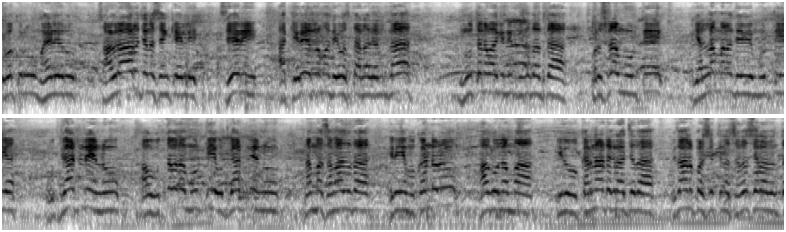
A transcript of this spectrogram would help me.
ಯುವಕರು, ಮಹಿಳೆಯರು ಸಾವಿರಾರು ಜನಸಂಖ್ಯೆಯಲ್ಲಿ ಸೇರಿ ಆ ಕೆರೆಯಲ್ಲಮ್ಮ ದೇವಸ್ಥಾನದಿಂದ ನೂತನವಾಗಿ ನಿರ್ಮಿಸಿದಂಥ ಪರಶುರಾಮ ಮೂರ್ತಿ, ಯಲ್ಲಮ್ಮನ ದೇವಿ ಮೂರ್ತಿಯ ಉದ್ಘಾಟನೆಯನ್ನು, ಆ ಉತ್ಸವದ ಮೂರ್ತಿಯ ಉದ್ಘಾಟನೆಯನ್ನು ನಮ್ಮ ಸಮಾಜದ ಹಿರಿಯ ಮುಖಂಡರು ಹಾಗೂ ನಮ್ಮ ಇದು ಕರ್ನಾಟಕ ರಾಜ್ಯದ ವಿಧಾನ ಪರಿಷತ್ತಿನ ಸದಸ್ಯರಾದಂಥ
